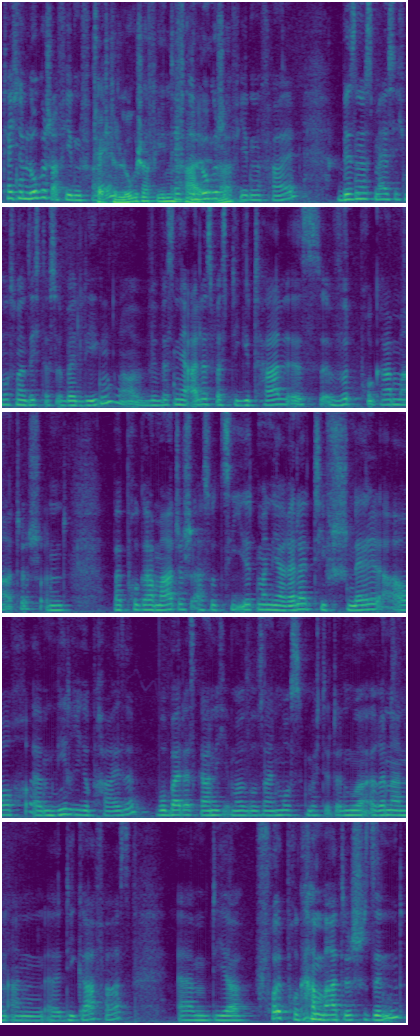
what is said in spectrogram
Technologisch auf jeden Fall. Technologisch auf jeden Technologisch Fall. Technologisch auf jeden Fall. Businessmäßig muss man sich das überlegen. Wir wissen ja, alles, was digital ist, wird programmatisch. Und bei programmatisch assoziiert man ja relativ schnell auch ähm, niedrige Preise, wobei das gar nicht immer so sein muss. Ich möchte da nur erinnern an äh, die GAFAs, ähm, die ja voll programmatisch sind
